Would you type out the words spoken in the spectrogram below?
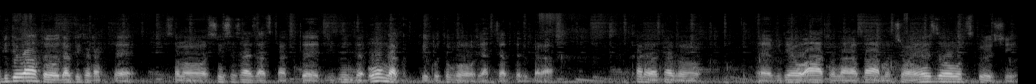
ビデオアートだけじゃなくてそのシンセサイザー使って自分で音楽っていうこともやっちゃってるから彼は多分、えービデオアートならばもちろん映像も作るし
